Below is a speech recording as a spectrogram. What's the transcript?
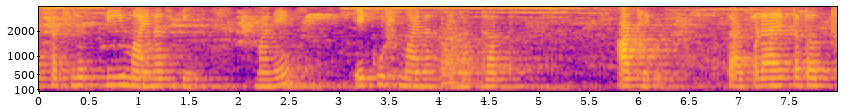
একটা ছিল পি মাইনাস তিন মানে একুশ মাইনাস তিন অর্থাৎ আঠেরো। তারপরে আরেকটা তথ্য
